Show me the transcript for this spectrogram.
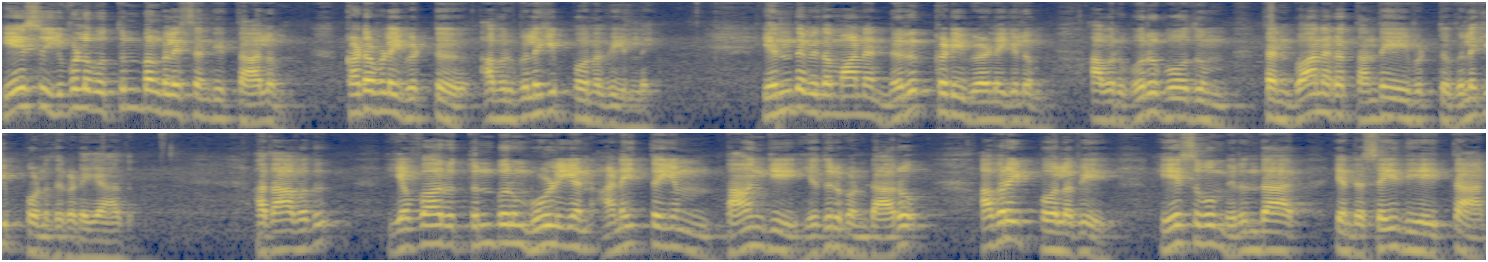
இயேசு இவ்வளவு துன்பங்களை சந்தித்தாலும் கடவுளை விட்டு அவர் விலகிப் போனது இல்லை. எந்த விதமான நெருக்கடி வேளையிலும் அவர் ஒருபோதும் தன் வானக தந்தையை விட்டு விலகிப் போனது கிடையாது. அதாவது எவ்வாறு துன்புறும் ஊழியன் அனைத்தையும் தாங்கி எதிர்கொண்டாரோ அவரைப் போலவே இயேசுவும் இருந்தார் என்ற செய்தியைத்தான்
